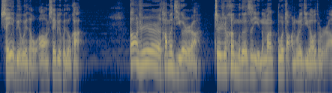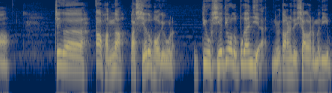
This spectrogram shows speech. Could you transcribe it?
谁也别回头啊，谁也别回头看。当时他们几个人啊，真是恨不得自己他妈多长出来几条腿啊！这个大鹏啊，把鞋都跑丢了，丢鞋掉都不敢捡。你说当时得吓到什么地步？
